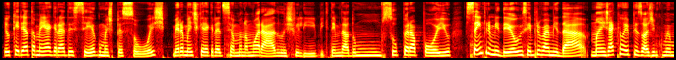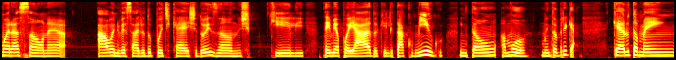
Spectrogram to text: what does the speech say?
Eu queria também agradecer algumas pessoas. Primeiramente, queria agradecer ao meu namorado, Luiz Felipe, que tem me dado um super apoio. Sempre me deu e sempre vai me dar. Mas já que é um episódio em comemoração, né, ao aniversário do podcast, dois anos, que ele tem me apoiado, que ele tá comigo. Então, amor, muito obrigada. Quero também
